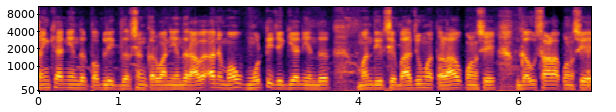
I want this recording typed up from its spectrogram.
સંખ્યાની અંદર પબ્લિક દર્શન કરવાની અંદર આવે અને બહુ મોટી જગ્યાની અંદર મંદિર છે. બાજુમાં તળાવ પણ છે, ગૌશાળા પણ છે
